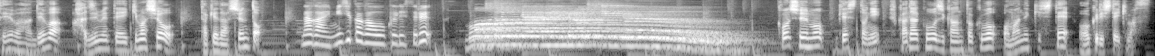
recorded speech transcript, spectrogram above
ではでは、始めていきましょう。武田俊と。長井美智香がお送りする、今週もゲストに深田浩二監督をお招きしてお送りしていきます。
